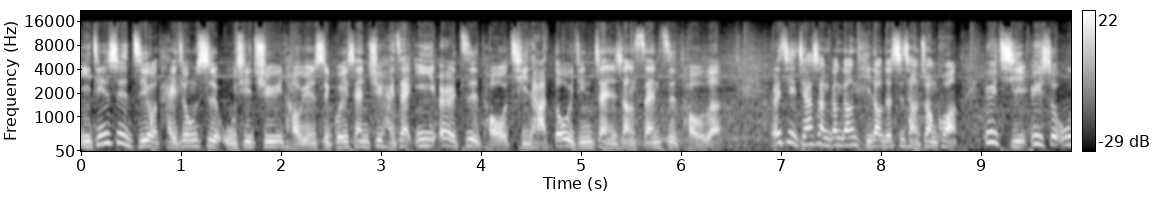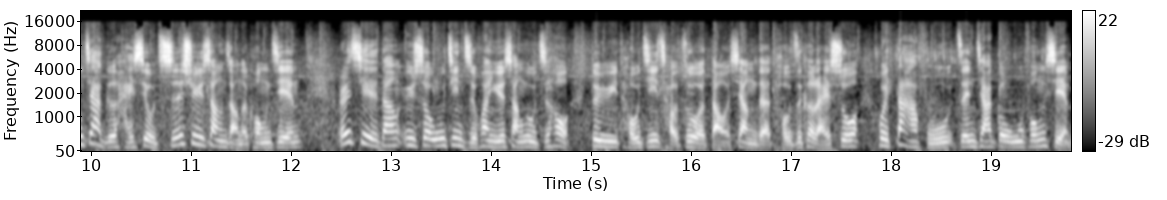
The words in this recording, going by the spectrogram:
已经是只有台中市无锡区、桃园市龟山区还在一二字头，其他都已经站上三字头了。而且加上刚刚提到的市场状况，预期预售屋价格还是有持续上涨的空间。而且当预售屋禁止换约上路之后，对于投机炒作导向的投资客来说，会大幅增加购屋风险。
